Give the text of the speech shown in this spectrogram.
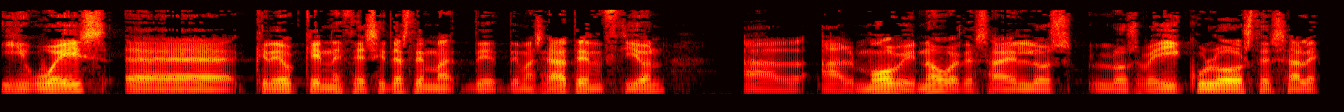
Y Waze eh, creo que necesitas dema- de- demasiada atención al, al móvil, ¿no? Porque te salen los, los vehículos, te sale...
